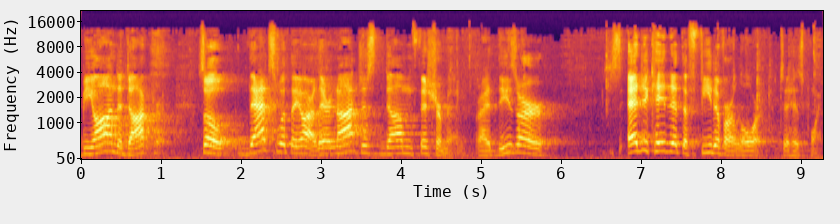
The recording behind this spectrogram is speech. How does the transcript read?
beyond a doctorate. So that's what they are. They're not just dumb fishermen, right? These are educated at the feet of our Lord, to his point.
